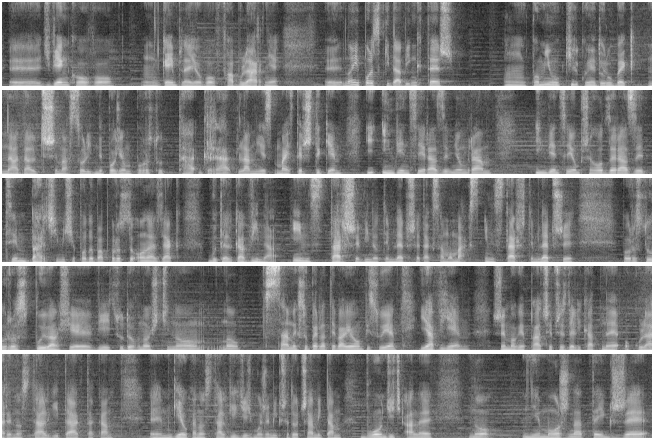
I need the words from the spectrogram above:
yy, dźwiękowo, mm, gameplayowo, fabularnie. Yy, No i polski dubbing też, mm, pomimo kilku niedoróbek, nadal trzyma solidny poziom. Po prostu ta gra dla mnie jest majstersztykiem i im więcej razy w nią gram, im więcej ją przechodzę razy, tym bardziej mi się podoba. Po prostu ona jest jak butelka wina. Im starsze wino, tym lepsze. Tak samo Max. Im starszy, tym lepszy. Po prostu rozpływam się w jej cudowności. No, no w samych superlatywach ją opisuję. Ja wiem, że mogę patrzeć przez delikatne okulary nostalgii, tak? Taka mgiełka nostalgii gdzieś może mi przed oczami tam błądzić, ale no nie można tej grze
